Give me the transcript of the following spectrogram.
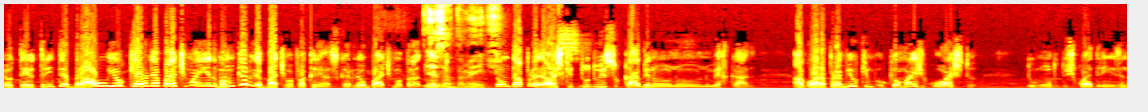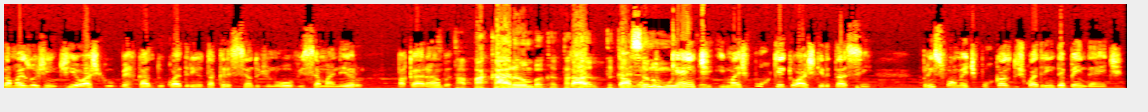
eu tenho 30 Ebral e eu quero ler Batman ainda, mas não quero ler Batman pra criança, eu quero ler o Batman pra adulto. Exatamente. Então dá pra. Eu acho que Sim. tudo isso cabe no, no, no mercado. Agora, para mim, o que, o que eu mais gosto do mundo dos quadrinhos, ainda mais hoje em dia, eu acho que o mercado do quadrinho tá crescendo de novo, isso é maneiro pra caramba. Tá pra caramba, cara. Tá, tá, tá, tá crescendo muito. quente, e, mas por que, que eu acho que ele tá assim? Principalmente por causa dos quadrinhos independentes.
